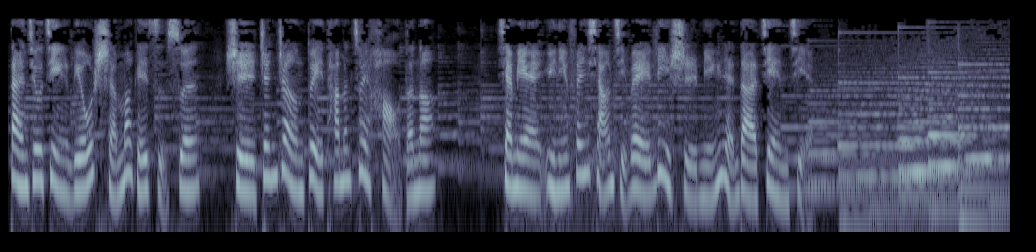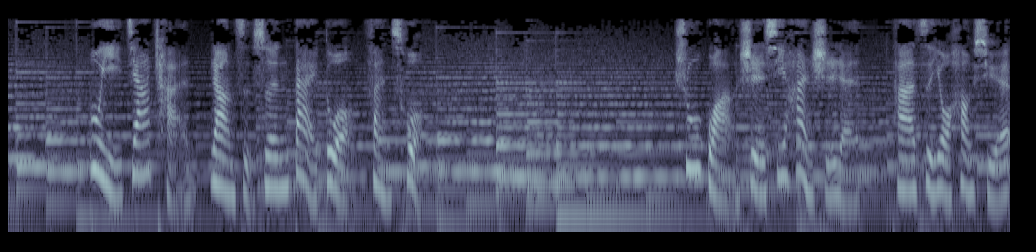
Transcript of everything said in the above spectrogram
但究竟留什么给子孙，是真正对他们最好的呢？下面与您分享几位历史名人的见解。不以家产让子孙怠惰犯错。叔广是西汉时人。他自幼好学，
